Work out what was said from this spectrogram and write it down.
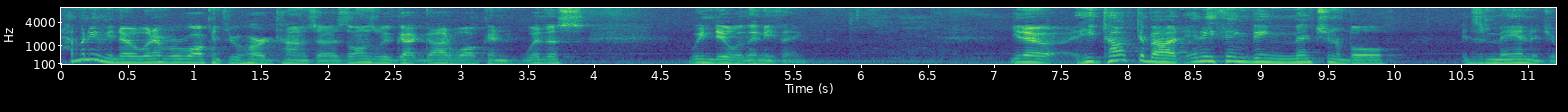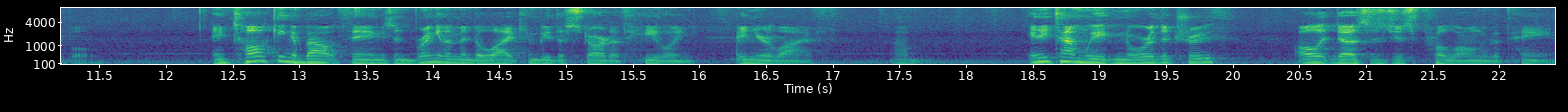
How many of you know whenever we're walking through hard times, though, as long as we've got God walking with us, we can deal with anything? You know, he talked about anything being mentionable is manageable. And talking about things and bringing them into light can be the start of healing in your life. Um, anytime we ignore the truth, all it does is just prolong the pain.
